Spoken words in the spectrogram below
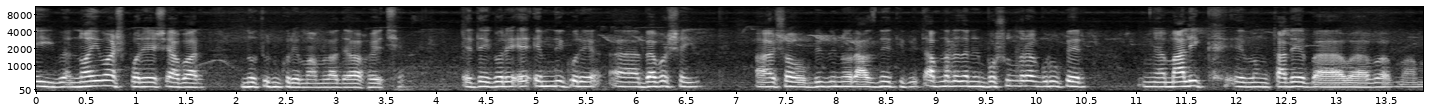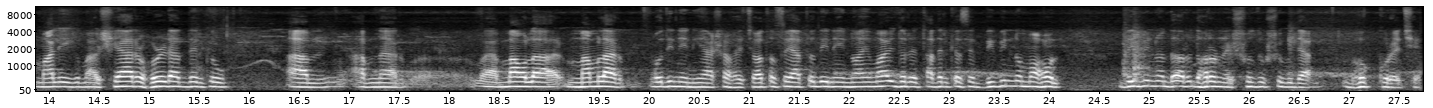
এই নয় মাস পরে এসে আবার নতুন করে মামলা দেওয়া হয়েছে। এতে করে এমনি করে ব্যবসায়ী সহ বিভিন্ন রাজনীতিবিদ। আপনারা জানেন বসুন্ধরা গ্রুপের মালিক এবং তাদের মালিক বা শেয়ার হোল্ডারদেরকেও আপনার মামলা মামলার অধীনে নিয়ে আসা হয়েছে। অথচ এতদিন এই নয় মাস ধরে তাদের কাছে বিভিন্ন মহল, বিভিন্ন ধর- ধরনের সুযোগ সুবিধা ভোগ করেছে।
